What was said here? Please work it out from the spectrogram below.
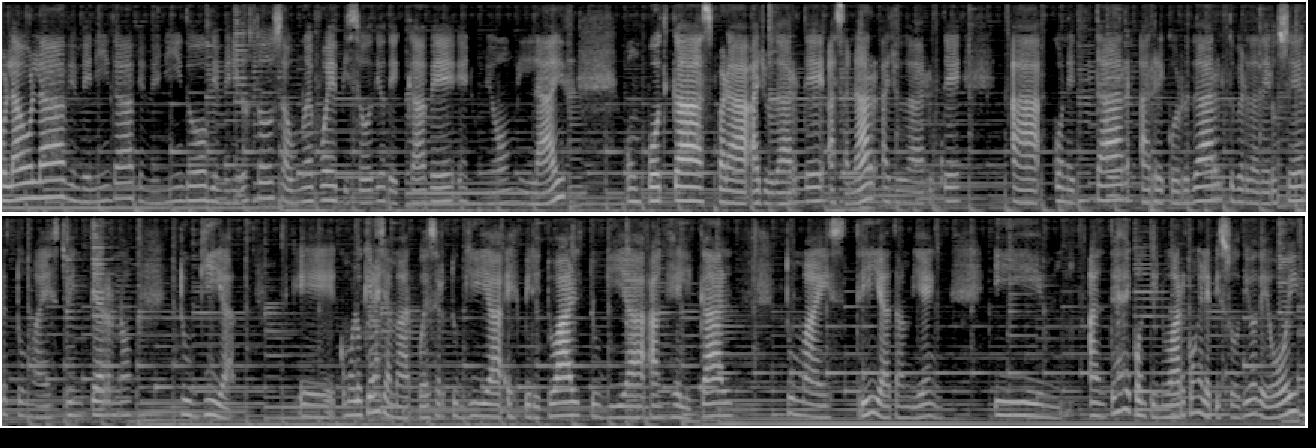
Hola, hola, bienvenida, bienvenido, bienvenidos todos a un nuevo episodio de KB en Unión Live, un podcast para ayudarte a sanar, ayudarte a conectar, a recordar tu verdadero ser, tu maestro interno, tu guía. Eh, como lo quieras llamar, puede ser tu guía espiritual, tu guía angelical, tu también. Y antes de continuar con el episodio de hoy,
